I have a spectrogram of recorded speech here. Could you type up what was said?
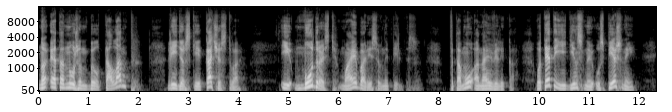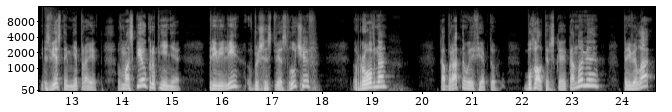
Но это нужен был талант, лидерские качества и мудрость Майи Борисовны Пильдес. Потому она и велика. Вот это единственный успешный, известный мне проект. В Москве укрупнение привели в большинстве случаев ровно к обратному эффекту. Бухгалтерская экономия привела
